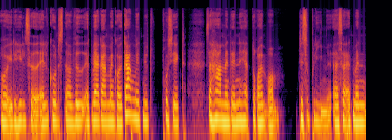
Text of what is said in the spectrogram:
og i det hele taget alle kunstnere ved, at hver gang man går i gang med et nyt projekt, så har man denne her drøm om det sublime. Altså at man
